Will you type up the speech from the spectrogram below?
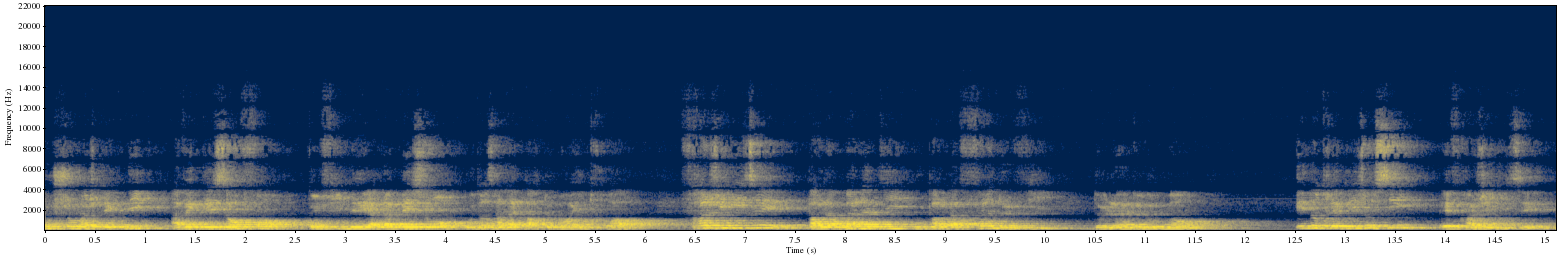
ou le chômage technique avec des enfants confinés à la maison ou dans un appartement étroit, fragilisées par la maladie ou par la fin de vie de l'un de nos membres. Et notre Église aussi est fragilisée,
